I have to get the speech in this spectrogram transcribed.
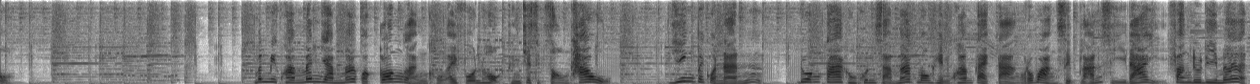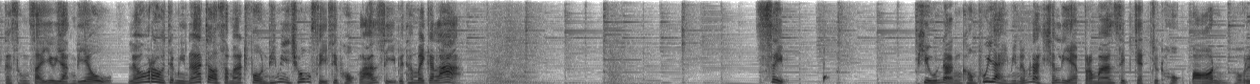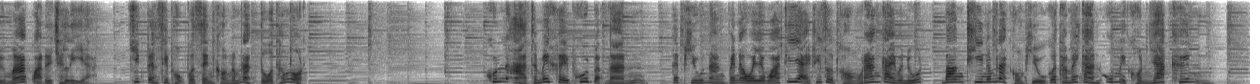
มันมีความแม่นยำมากกว่ากล้องหลังของ iPhone 6 ถึง 72 เท่า ยิ่งไปกว่านั้น ดวงตาของคุณสามารถมองเห็นความแตกต่างระหว่าง 10 ล้านสีได้ ฟังดูดีมากแต่สงสัยอยู่อย่างเดียว แล้วเราจะมีหน้าจอสมาร์ทโฟนที่มีช่วงสี16ล้านสีไปทำไมกันล่ะ 10. ผิวหนังของผู้ใหญ่มีน้ำหนักเฉลี่ยประมาณ 17.6 ปอนด์หรือมากกว่าโดยเฉลี่ย คิดเป็น 16%ของน้ำหนักตัวทั้งหมด คุณอาจจะไม่เคยพูดแบบนั้น แต่ผิวหนังเป็นอวัยวะที่ใหญ่ที่สุดของร่างกายมนุษย์ บางทีน้ำหนักของผิวก็ทำให้การอุ้มอีกคนยากขึ้น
